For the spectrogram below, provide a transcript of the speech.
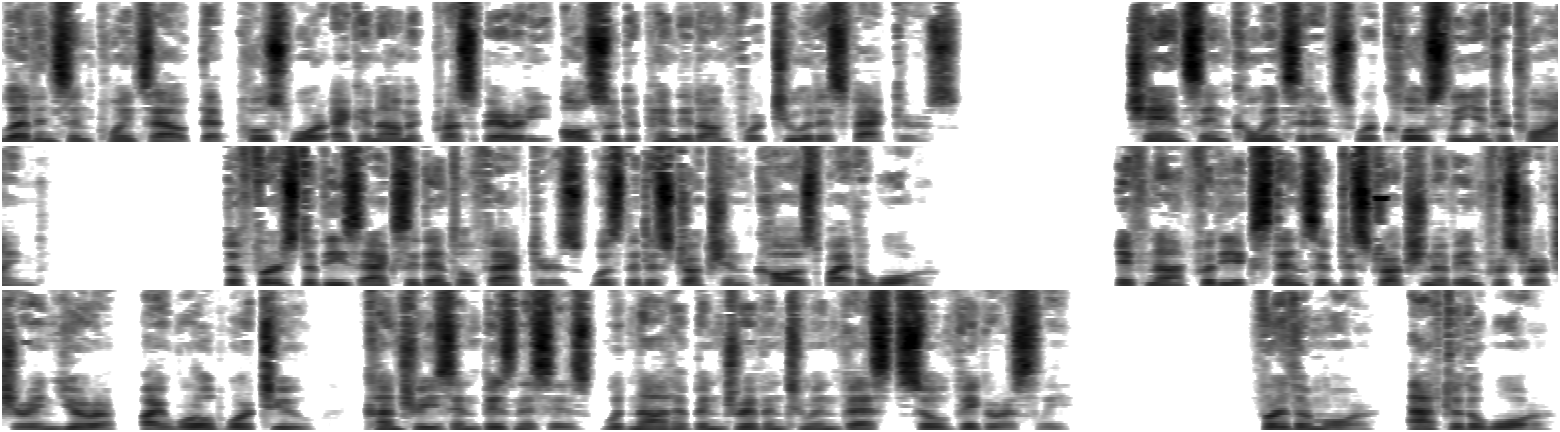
Levinson points out that post-war economic prosperity also depended on fortuitous factors. Chance and coincidence were closely intertwined. The first of these accidental factors was the destruction caused by the war. If not for the extensive destruction of infrastructure in Europe by World War II, countries and businesses would not have been driven to invest so vigorously. Furthermore, after the war,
